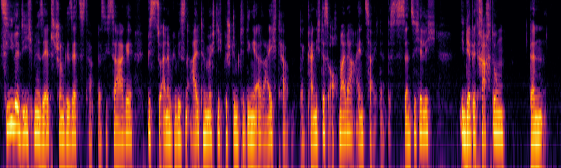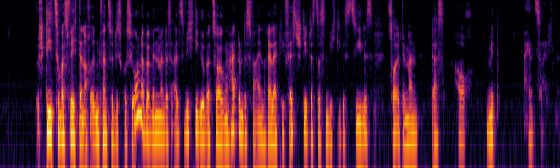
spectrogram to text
Ziele, die ich mir selbst schon gesetzt habe, dass ich sage, bis zu einem gewissen Alter möchte ich bestimmte Dinge erreicht haben. Dann kann ich das auch mal da einzeichnen. Das ist dann sicherlich in der Betrachtung, dann steht sowas vielleicht dann auch irgendwann zur Diskussion, aber wenn man das als wichtige Überzeugung hat und es für einen relativ feststeht, dass das ein wichtiges Ziel ist, sollte man das auch mit einzeichnen.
